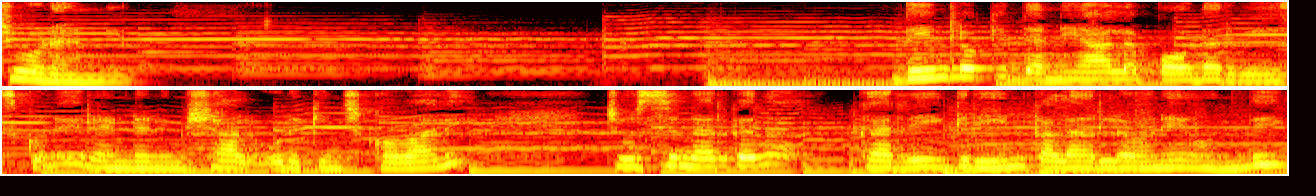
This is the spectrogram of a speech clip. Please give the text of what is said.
చూడండి. దీంట్లోకి ధనియాల పౌడర్ వేసుకొని రెండు నిమిషాలు ఉడికించుకోవాలి. చూస్తున్నారు కదా కర్రీ గ్రీన్ కలర్లోనే ఉంది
